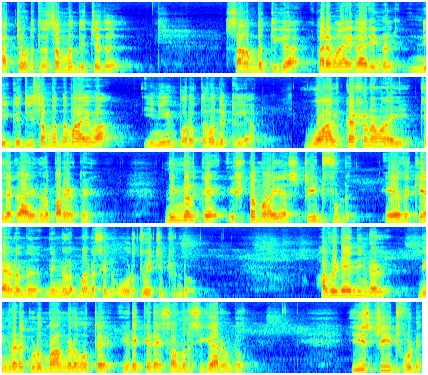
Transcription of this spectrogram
കച്ചവടത്തെ സംബന്ധിച്ചത് സാമ്പത്തികപരമായ കാര്യങ്ങൾ നികുതി സംബന്ധമായവ ഇനിയും പുറത്തു വന്നിട്ടില്ല. വാൽക്കഷണമായി ചില കാര്യങ്ങൾ പറയട്ടെ. നിങ്ങൾക്ക് ഇഷ്ടമായ സ്ട്രീറ്റ് ഫുഡ് ഏതൊക്കെയാണെന്ന് നിങ്ങൾ മനസ്സിൽ ഓർത്തു വെച്ചിട്ടുണ്ടോ? അവിടെ നിങ്ങൾ നിങ്ങളുടെ കുടുംബാംഗങ്ങളുമൊത്ത് ഇടയ്ക്കിടെ സന്ദർശിക്കാറുണ്ടോ? ഈ സ്ട്രീറ്റ് ഫുഡ്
